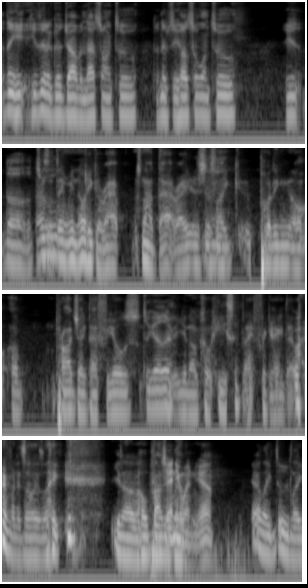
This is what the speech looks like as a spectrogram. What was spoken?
I think he, he did a good job in that song too. The Nipsey Hussle one too. He the the That's the thing. We know he could rap. It's not that, right? It's just Mhm. like putting a, a project that feels together. you know, cohesive. I freaking hate that word, but it's always like, you know, the whole project. that- Genuine. Yeah. yeah, like, dude, like,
